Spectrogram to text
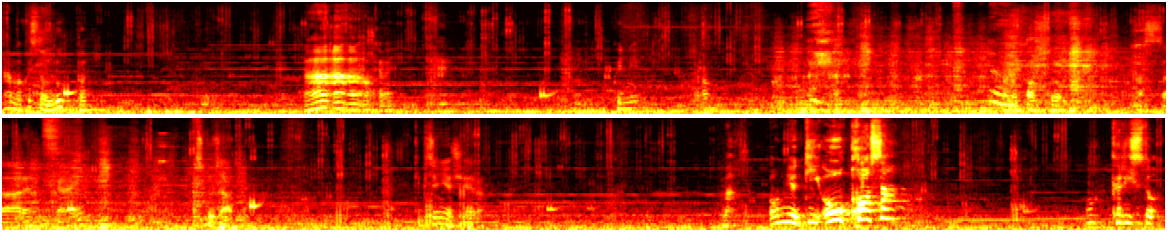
Ah, ma questo è un loop. Ah, ah, ah, ok. Quindi, però... Qua non posso passare, ok. Ah, Scusate. Che bisogno c'era? Ma... Oh mio Dio! Oh, cosa? Oh, Cristo.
